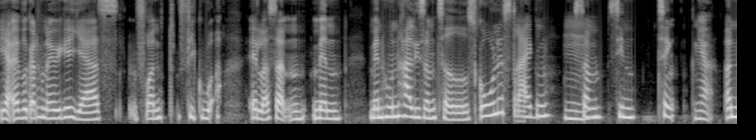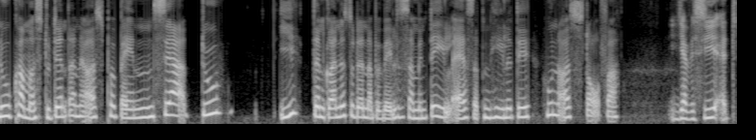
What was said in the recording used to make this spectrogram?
ja, jeg ved godt, hun er jo ikke jeres frontfigur eller sådan, men, men hun har ligesom taget skolestrækken Mm. som sin ting. Ja. Og nu kommer studenterne også på banen. Ser du i den grønne studenterbevægelse som en del af sådan hele det, hun også står for? Jeg vil sige, at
